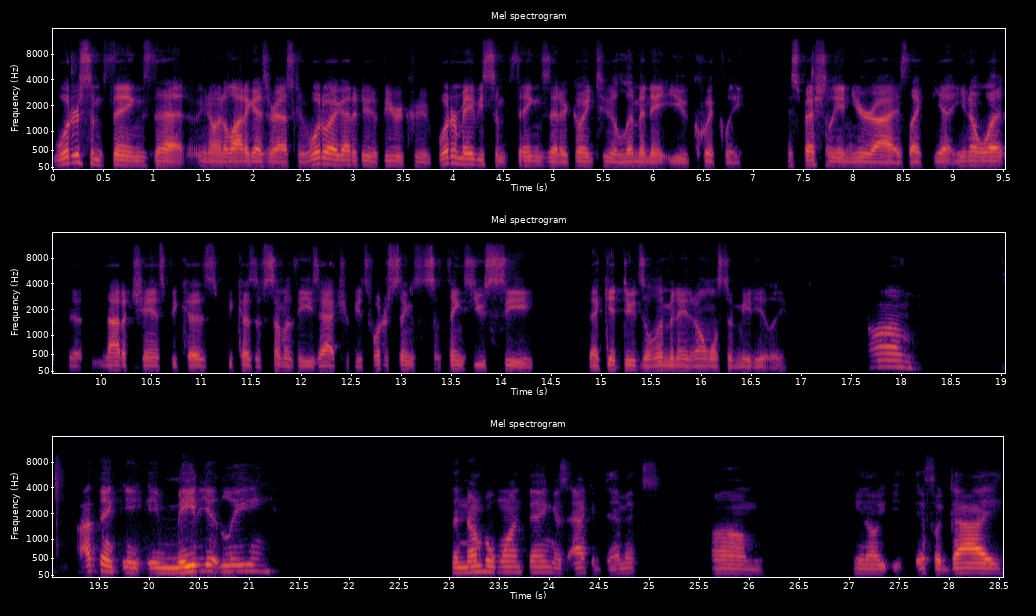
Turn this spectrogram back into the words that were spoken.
what are some things that you know and a lot of guys are asking what do i got to do to be recruited? What are maybe some things that are going to eliminate you quickly especially in your eyes like yeah you know what not a chance because because of some of these attributes what are things some things you see that get dudes eliminated almost immediately um, I think immediately the number one thing is academics. Um, you know, if a guy,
